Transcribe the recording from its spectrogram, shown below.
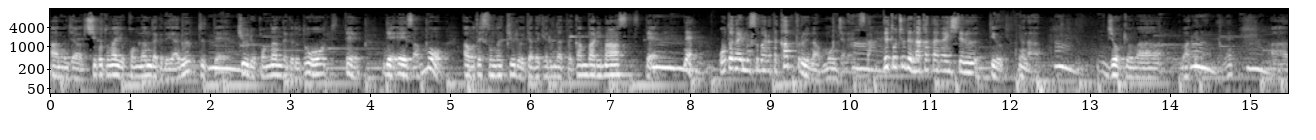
あの、じゃあ仕事内容こんなんだけどやるって言って、給料こんなんだけどどうって言って、で、A さんも、あ、私そんな給料いただけるんだったら頑張りますって言って、ね、お互い結ばれたカップルのようなもんじゃないですか。で、途中で仲違いしてるっていうような状況なわけなんでね。あの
